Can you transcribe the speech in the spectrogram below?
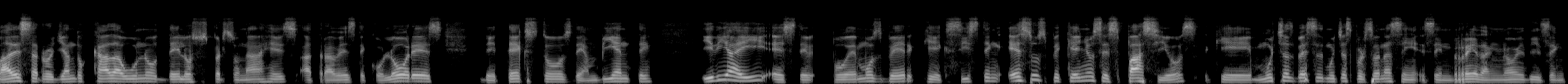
va desarrollando cada uno de los personajes a través de colores, de textos, de ambiente. Y de ahí este, podemos ver que existen esos pequeños espacios que muchas veces muchas personas se, enredan, ¿no? Y dicen,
